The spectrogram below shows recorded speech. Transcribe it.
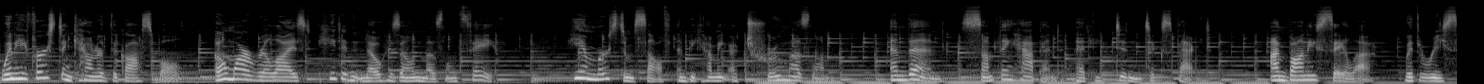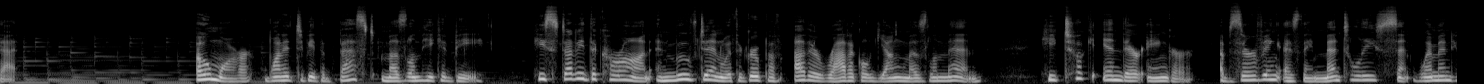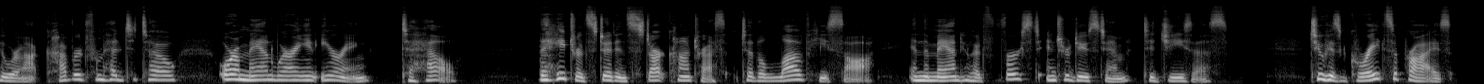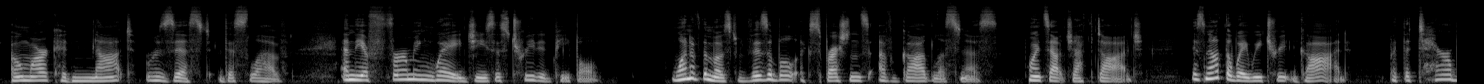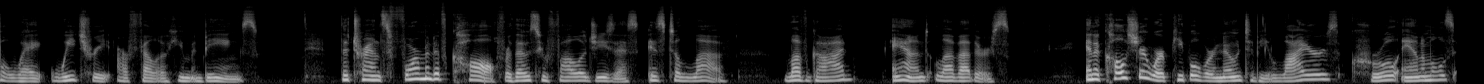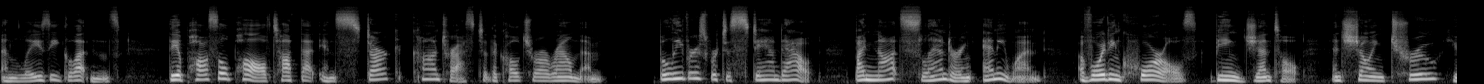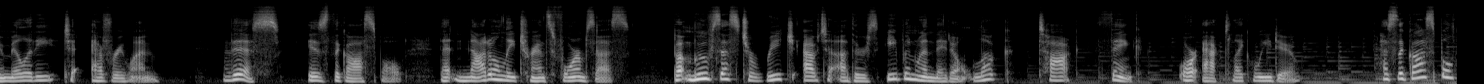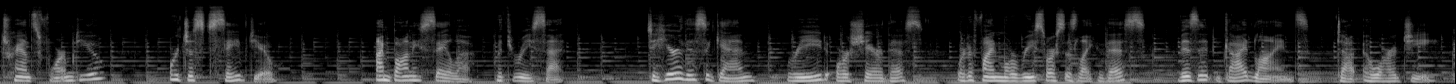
When he first encountered the gospel, Omar realized he didn't know his own Muslim faith. He immersed himself in becoming a true Muslim. And then something happened that he didn't expect. I'm Bonnie Sala with Reset. Omar wanted to be the best Muslim he could be. He studied the Quran and moved in with a group of other radical young Muslim men. He took in their anger, observing as they mentally sent women who were not covered from head to toe or a man wearing an earring to hell. The hatred stood in stark contrast to the love he saw in the man who had first introduced him to Jesus. To his great surprise, Omar could not resist this love and the affirming way Jesus treated people. One of the most visible expressions of godlessness, points out Jeff Dodge, is not the way we treat God, but the terrible way we treat our fellow human beings. The transformative call for those who follow Jesus is to love, love God, and love others. In a culture where people were known to be liars, cruel animals, and lazy gluttons, the Apostle Paul taught that in stark contrast to the culture around them, believers were to stand out by not slandering anyone, avoiding quarrels, being gentle, and showing true humility to everyone. This is the gospel that not only transforms us, but moves us to reach out to others even when they don't look, talk, think, or act like we do. Has the gospel transformed you or just saved you? I'm Bonnie Sala with Reset. To hear this again, read or share this, or to find more resources like this, visit guidelines.org.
